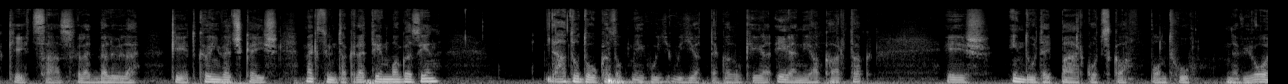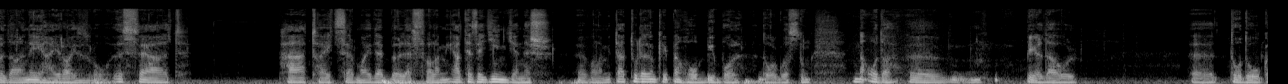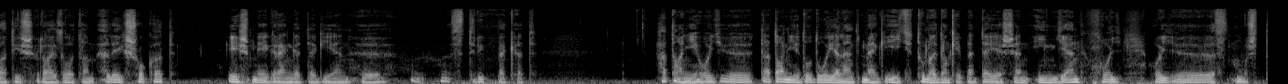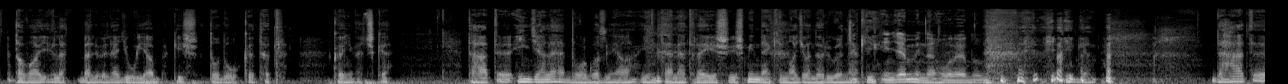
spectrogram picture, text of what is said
200 lett belőle két könyvecske is, megszűnt a Kretén magazin, de a Dodók azok még úgy, úgy jöttek, azok él, élni akartak, és indult egy párkocka.hu nevű oldal, néhány rajzoló összeállt, hát ha egyszer majd ebből lesz valami, hát ez egy ingyenes valami. Tehát tulajdonképpen hobbiból dolgoztunk. Na oda ö, például ö, todókat is rajzoltam elég sokat, és még rengeteg ilyen ö, strippeket. Hát annyi, hogy tehát annyi dodó jelent meg így tulajdonképpen teljesen ingyen, hogy, hogy most tavaly lett belőle egy újabb kis dodó kötet könyvecske. Tehát ingyen lehet dolgozni a internetre, és, és mindenki nagyon örül hát neki. Ingyen mindenhol lehet dolgozni. Igen. De hát,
